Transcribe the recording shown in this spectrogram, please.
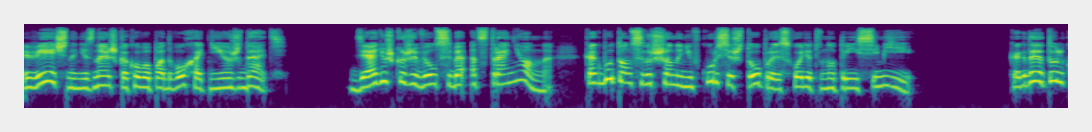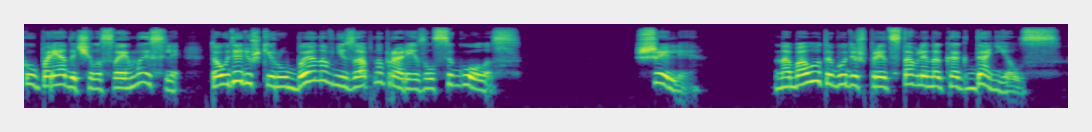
Вечно не знаешь, какого подвоха от нее ждать. Дядюшка же вел себя отстраненно, как будто он совершенно не в курсе, что происходит внутри семьи. Когда я только упорядочила свои мысли, то у дядюшки Рубена внезапно прорезался голос. «Шелли, на балу ты будешь представлена как Даниэлс».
